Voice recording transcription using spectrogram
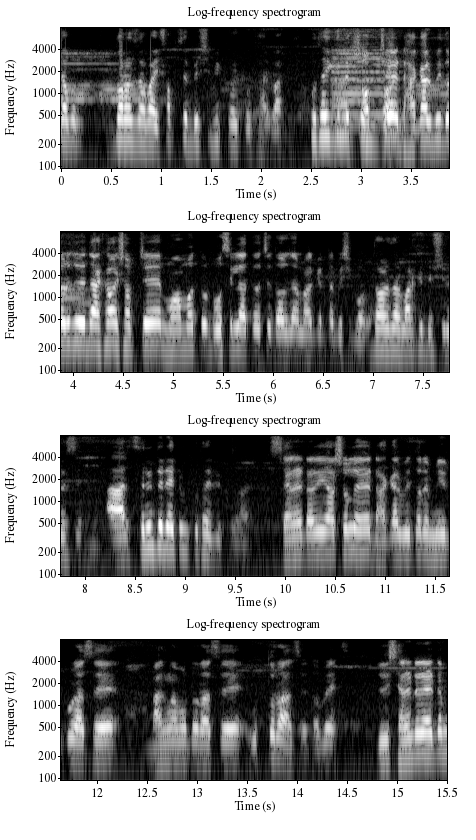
যেমন দরজা ভাই সবচেয়ে বেশি বিক্রি হয় কোথায় বা কোথায় গেলে সবচেয়ে ঢাকার ভিতরে যদি দেখা হয় সবচেয়ে মোহাম্মদপুর বসিলাতে হচ্ছে দরজার মার্কেটটা বেশি বড়। দরজার মার্কেট বেশি রয়েছে। আর স্যানিটারি আইটেম কোথায় বিক্রি হয়? স্যানিটারি আসলে ঢাকার ভিতরে মিরপুর আছে বাংলা মোটর আছে উত্তরা আছে। তবে যদি স্যানিটারি আইটেম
